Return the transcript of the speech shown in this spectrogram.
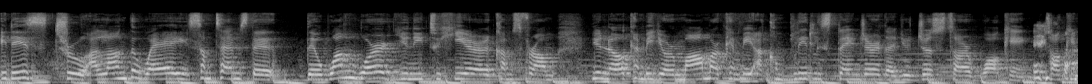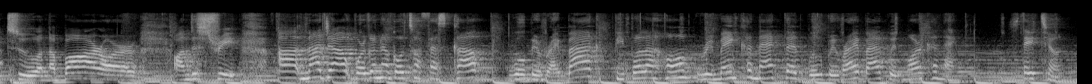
it is true. Along the way, sometimes the the one word you need to hear comes from, you know, can be your mom or can be a completely stranger that you just start walking, talking to on a bar or on the street. Uh, Nadja, we're gonna go to a fast cup. We'll be right back. People at home, remain connected. We'll be right back with more Connect. Stay tuned.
